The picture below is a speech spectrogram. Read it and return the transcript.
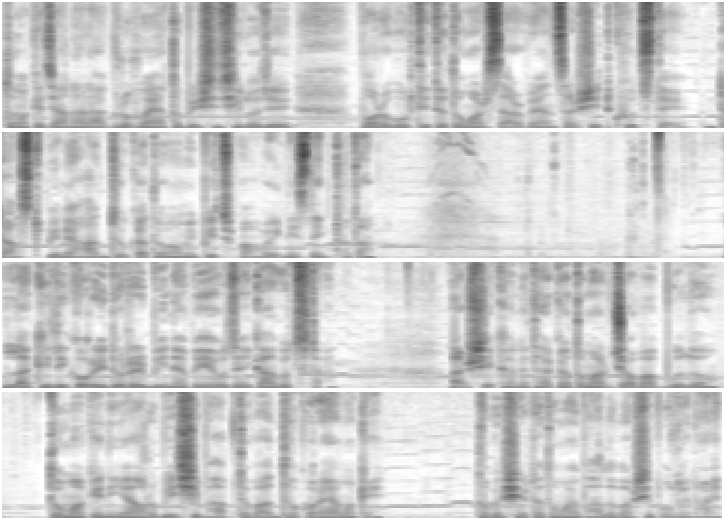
তোমাকে জানার আগ্রহ এত বেশি ছিল যে পরবর্তীতে তোমার সার্ভে আনসার শিট খুঁজতে ডাস্টবিনে হাত ঢুকাতেও আমি পিছপা হইনি স্নিগ্ধতা। লাকিলি করিডোরের বিনা পেয়েও যাই কাগজটা। আর সেখানে থাকা তোমার জবাবগুলো তোমাকে নিয়ে আরও বেশি ভাবতে বাধ্য করে আমাকে। তবে সেটা তোমায় ভালোবাসি বলে নয়।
